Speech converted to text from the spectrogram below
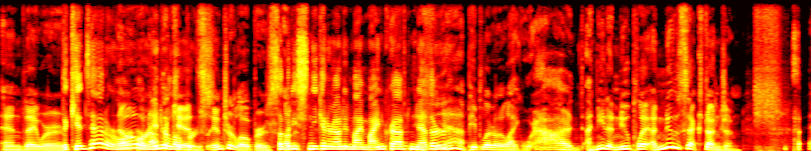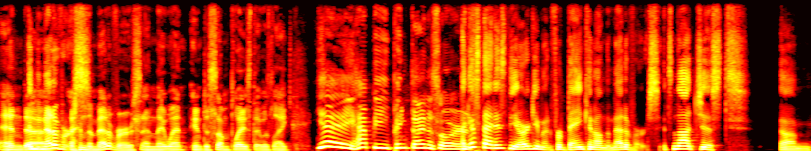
and they were The kids had or, no, or, or interlopers? the kids, interlopers. Somebody Other- sneaking around in my Minecraft nether? Yeah, people are like, "Wow, I- I need a new play, a new sex dungeon." And In the uh, metaverse. in the metaverse, and they went into some place that was like, "Yay, happy pink dinosaurs!" I guess that is the argument for banking on the metaverse. It's not just, um,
